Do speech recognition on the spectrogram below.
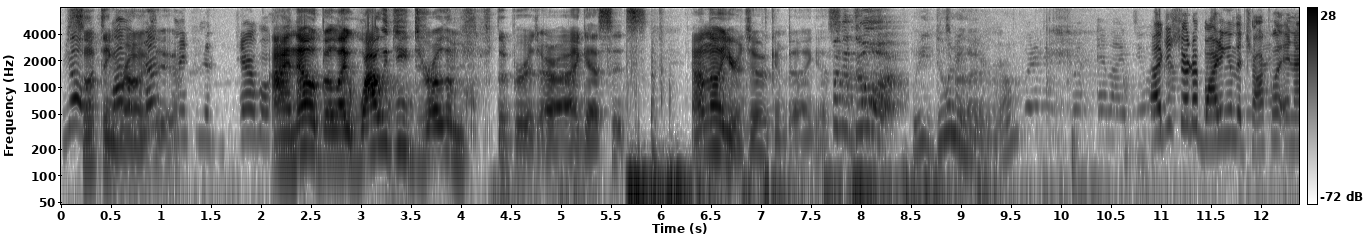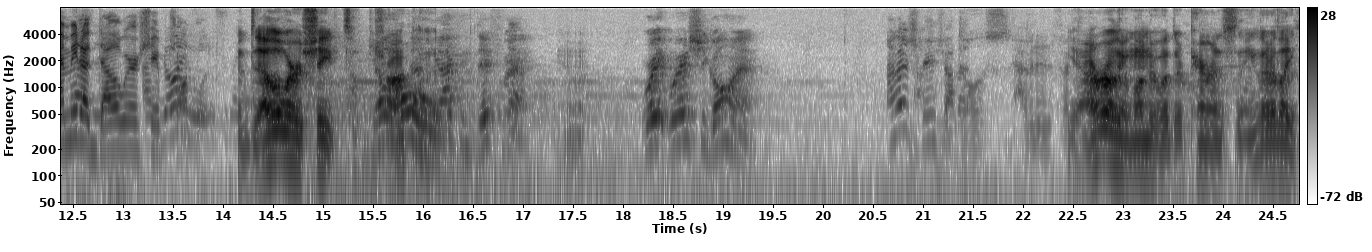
No, Something wrong with you. making this Terrible. I know, but like, why would you throw them off the bridge? All right, I guess it's. I know you're joking, but I guess. Open the door! What are you doing in here, bro? What, what am I doing? I just started biting in the chocolate and I made a I'm Delaware shaped chocolate. Me. Delaware shaped Yo, you're chocolate. acting different. Yeah. Where, where is she going? I'm gonna screenshot it. Dolls having an effect. Yeah, I really wonder what their parents think. They're like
